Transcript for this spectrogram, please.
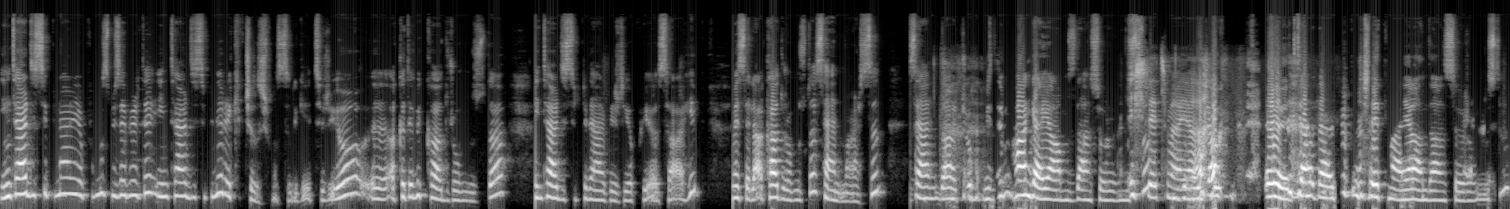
İnterdisipliner yapımız bize bir de interdisipliner ekip çalışmasını getiriyor. E, akademik kadromuzda interdisipliner bir yapıya sahip. Mesela kadromuzda sen varsın. Sen daha çok bizim hangi ayağımızdan sorumlusun? İşletme ayağı. evet, sen daha çok işletme ayağından sorumlusun.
